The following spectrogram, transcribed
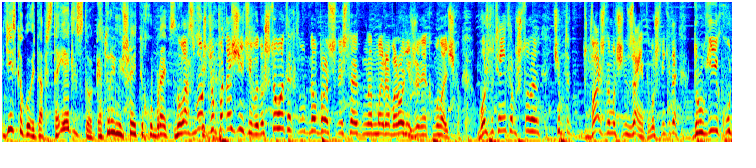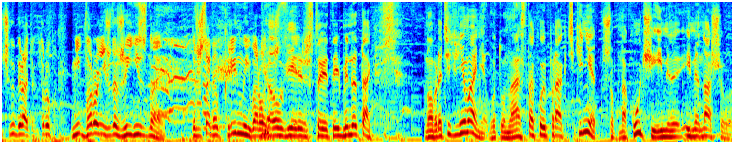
есть какое-то обстоятельство, которое мешает их убрать. Ну, возможно, ну, подождите вы, ну что вы так набросились на, на мэра Воронежа и на коммунальщиков? Может быть, они там что-то, чем-то важным очень заняты. Может, они какие-то другие кучи убирают, о которых ни в Воронеже даже и не знают. Даже сами коренные Я Воронежи. уверен, что это именно так. Но обратите внимание, вот у нас такой практики нет, чтобы на куче имя, имя нашего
